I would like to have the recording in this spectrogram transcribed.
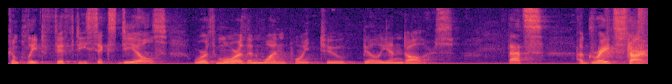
complete 56 deals worth more than $1.2 billion. That's a great start.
